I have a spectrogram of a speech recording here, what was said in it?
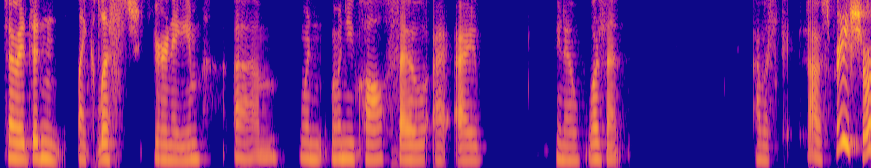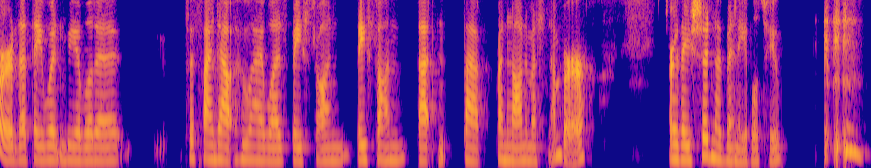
So it didn't like list your name um, when when you call. So I, I, you know, wasn't. I was I was pretty sure that they wouldn't be able to to find out who I was based on based on that that anonymous number, or they shouldn't have been able to.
